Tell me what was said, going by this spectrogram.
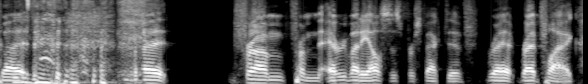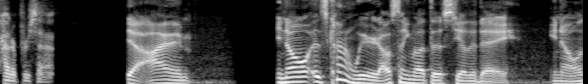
but but from from everybody else's perspective, red red flag, hundred percent. Yeah, I'm. You know, it's kind of weird. I was thinking about this the other day you know,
